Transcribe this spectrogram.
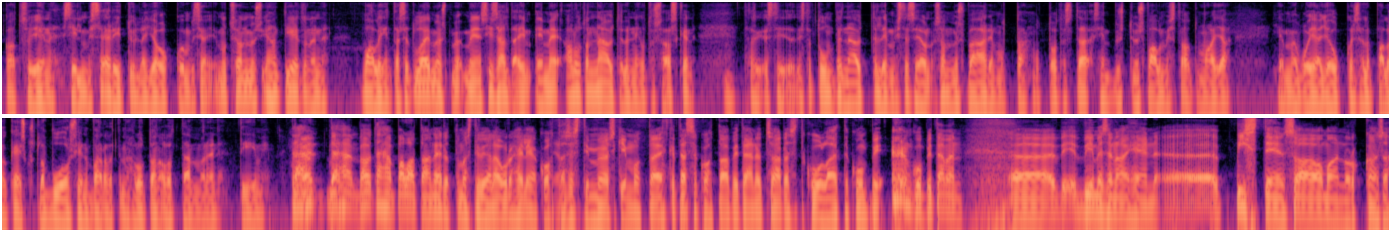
katsojien silmissä erityinen joukkue, mutta se on myös ihan tietoinen valinta. Se tulee myös meidän sisältä, ei, ei me haluta näytellä, niin kuin tuossa äsken, mm. sitä tunteen näyttelemistä, se on, se on myös väärin, mutta, mutta tuota sitä, siihen pystyy myös valmistautumaan ja, ja me voidaan joukkueelle paljon keskustella vuosien varrella, että me halutaan olla tämmöinen tiimi. Tähän, tähän, tähän palataan ehdottomasti vielä urheilijakohtaisesti Joo. myöskin, mutta ehkä tässä kohtaa pitää nyt saada sitten kuulla, että kumpi, kumpi tämän ö, viimeisen aiheen ö, pisteen saa omaan nurkkaansa.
